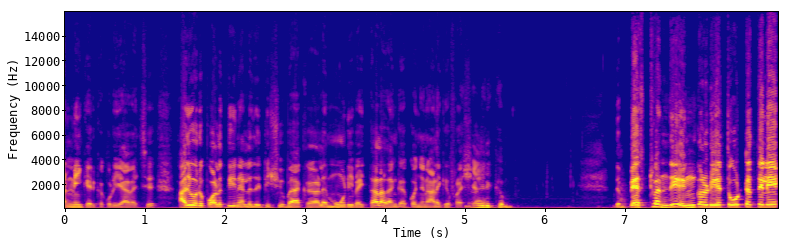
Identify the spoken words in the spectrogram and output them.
தண்ணிக்கு இருக்கக்கூடிய வச்சு அது ஒரு பாலித்தீன் அல்லது டிஷ்யூ பேக்குகளை மூடி வைத்தால் அது அங்கே கொஞ்ச நாளைக்கு ஃப்ரெஷ்ஷாக இருக்கும். த பெஸ்ட் வந்து எங்களுடைய தோட்டத்திலே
